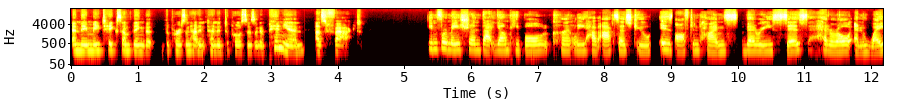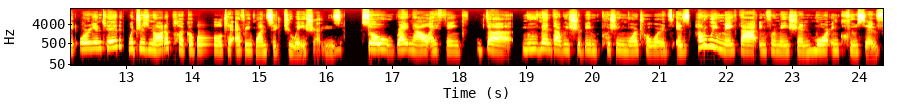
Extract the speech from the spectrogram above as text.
and they may take something that the person had intended to post as an opinion as fact information that young people currently have access to is oftentimes very cis, hetero, and white oriented, which is not applicable to everyone's situations. So, right now, I think the movement that we should be pushing more towards is how do we make that information more inclusive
